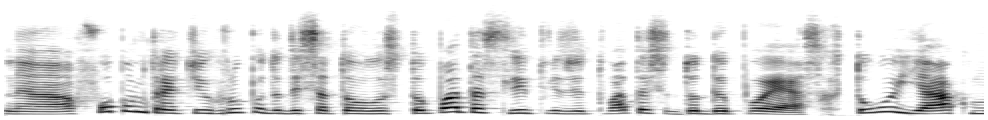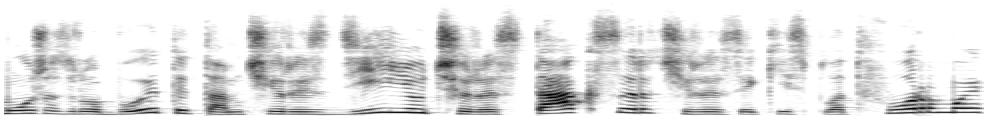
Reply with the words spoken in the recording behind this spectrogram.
Е, ФОПам третьої групи до 10 листопада слід відзвітуватися до ДПС. Хто як може зробити там через дію, через таксер, через якісь платформи,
